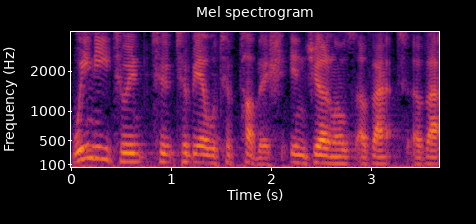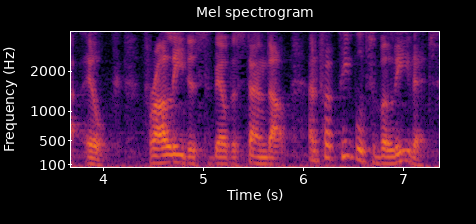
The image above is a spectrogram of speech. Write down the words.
we need to, to, to be able to publish in journals of that, of that ilk for our leaders to be able to stand up and for people to believe it.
